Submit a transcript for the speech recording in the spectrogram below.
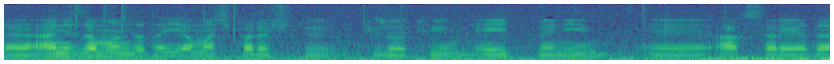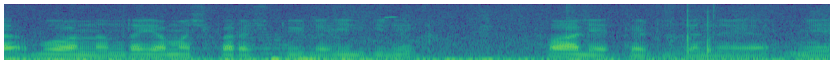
E, aynı zamanda da yamaç paraşütü pilotuyum, eğitmeniyim. E, Aksaray'a da bu anlamda yamaç paraşütüyle ilgili faaliyetler düzenlemeye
